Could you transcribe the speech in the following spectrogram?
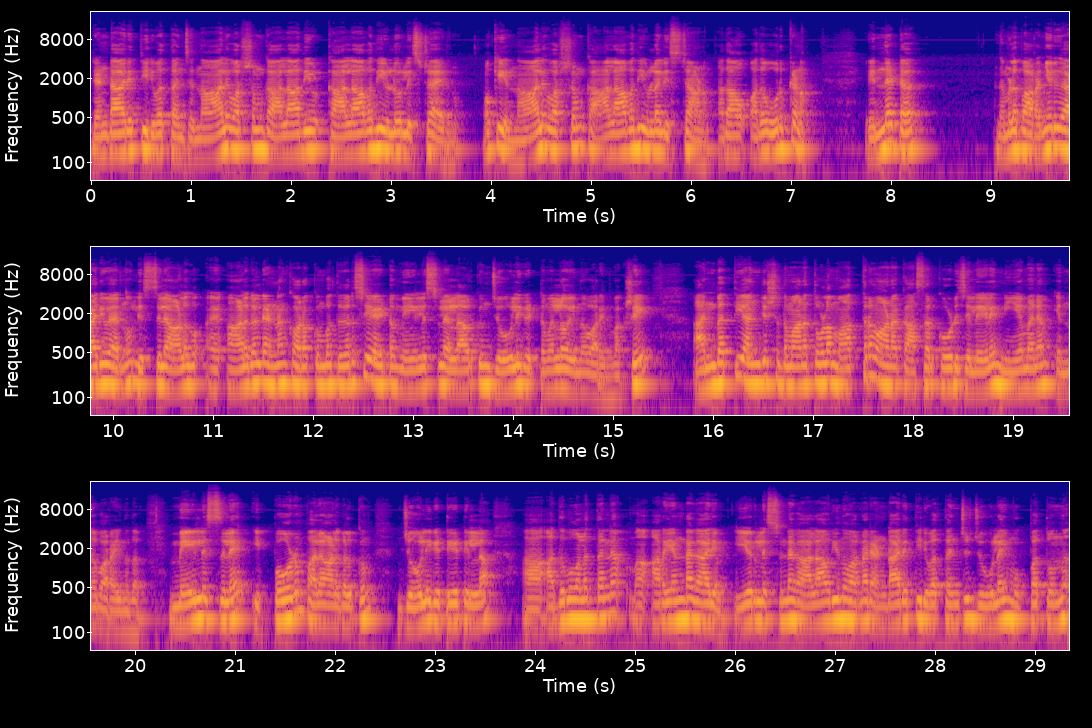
രണ്ടായിരത്തി ഇരുപത്തഞ്ച് നാല് വർഷം കാലാവധി കാലാവധിയുള്ള ഒരു ലിസ്റ്റ് ആയിരുന്നു. ഓക്കെ നാല് വർഷം കാലാവധിയുള്ള ലിസ്റ്റാണ് അത് അത് ഓർക്കണം. എന്നിട്ട് നമ്മൾ പറഞ്ഞൊരു കാര്യമായിരുന്നു. ലിസ്റ്റിൽ ആളു ആളുകളുടെ എണ്ണം കുറക്കുമ്പോൾ തീർച്ചയായിട്ടും മെയിൻ ലിസ്റ്റിൽ എല്ലാവർക്കും ജോലി കിട്ടുമല്ലോ എന്ന് പറയുന്നു. പക്ഷേ അൻപത്തി അഞ്ച് ശതമാനത്തോളം മാത്രമാണ് കാസർഗോഡ് ജില്ലയിലെ നിയമനം എന്ന് പറയുന്നത്. മെയിൽ ലിസ്റ്റിലെ ഇപ്പോഴും പല ആളുകൾക്കും ജോലി കിട്ടിയിട്ടില്ല. അതുപോലെ തന്നെ അറിയേണ്ട കാര്യം ഈ ഒരു ലിസ്റ്റിന്റെ കാലാവധി എന്ന് പറഞ്ഞാൽ രണ്ടായിരത്തി ഇരുപത്തഞ്ച് ജൂലൈ മുപ്പത്തൊന്ന്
